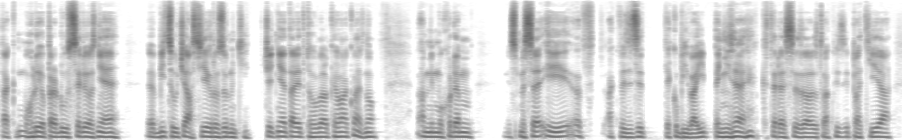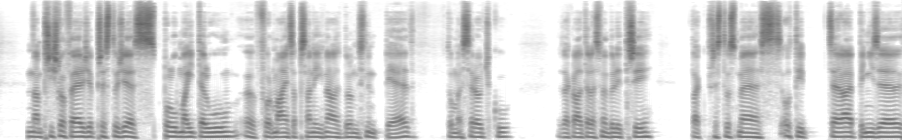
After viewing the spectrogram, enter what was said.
tak mohli opravdu seriózně eh, být součástí těch rozhodnutí. Včetně tady toho velkého nakonec. No. A mimochodem, my jsme se i v akvizici, jako bývají peníze, které se za tu akvizici platí a nám přišlo fér, že přestože spolumajitelů eh, formálně zapsaných nás byl, myslím, pět v tom SROčku, zakladatelé jsme byli tři, tak přesto jsme o ty celé peníze,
